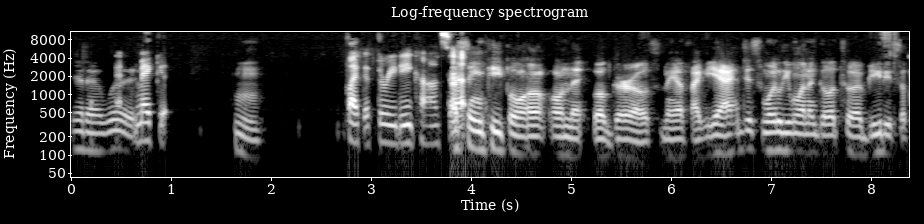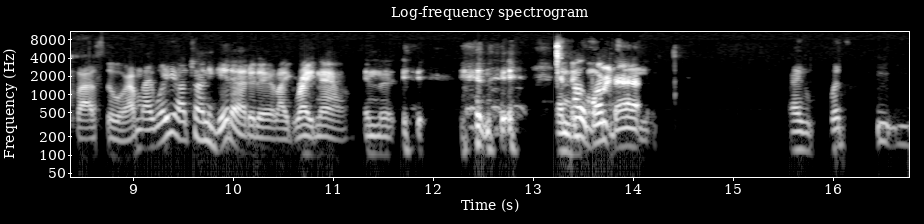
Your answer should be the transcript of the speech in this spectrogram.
Yeah, that would. Make it Hmm. Like a 3D concept. I've seen people on, on the well, girls, and they're like, "Yeah, I just really want to go to a beauty supply store." I'm like, "What are y'all trying to get out of there? Like right now in the in the, in the Oh, bump that. Like what? Mm-mm.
